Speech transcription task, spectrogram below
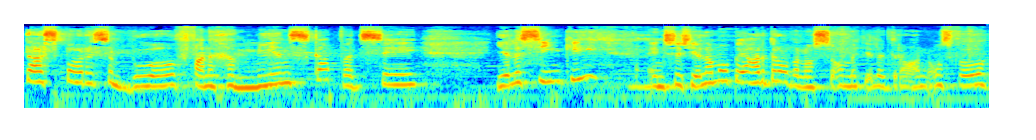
tasbare simbool van 'n gemeenskap wat sê julle seentjie en soos julle hom op die hart dra, wil ons saam met julle dra. En ons wil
